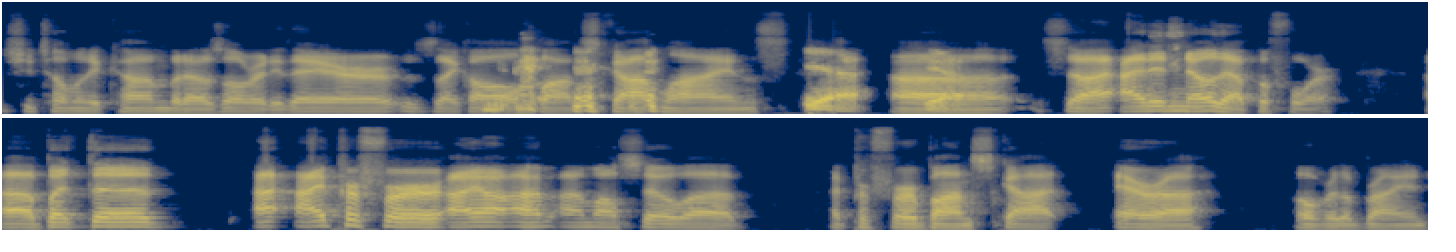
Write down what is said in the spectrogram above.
she told me to come, but I was already there. It was like all Bon Scott lines. Yeah, uh, yeah. So I, I, didn't know that before. Uh, but the I, I, prefer I I'm also uh, I prefer Bon Scott era over the Brian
